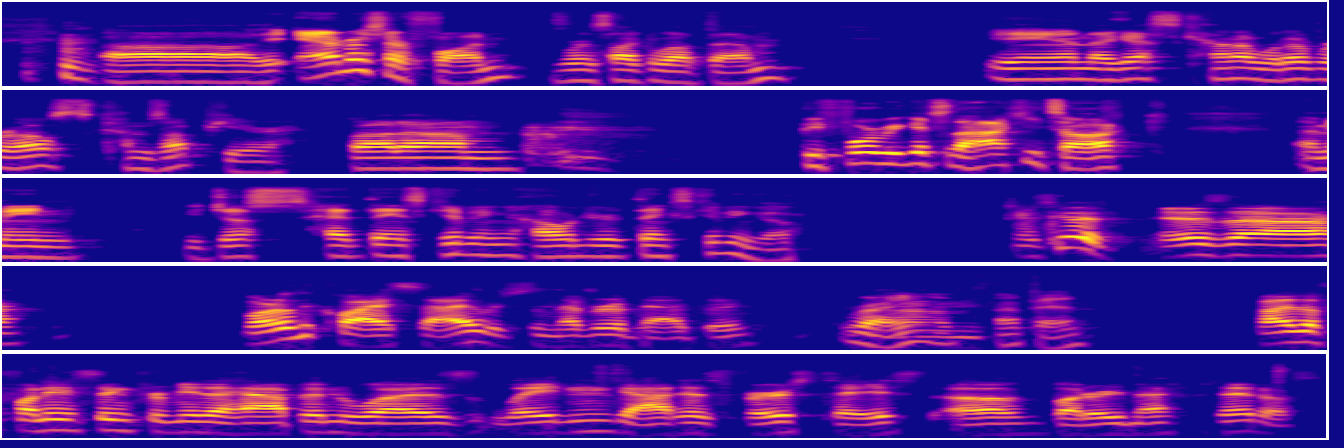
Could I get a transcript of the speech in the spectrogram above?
uh, the Amerks are fun. We're gonna talk about them, and I guess kind of whatever else comes up here. But um, before we get to the hockey talk, I mean, we just had Thanksgiving. How did your Thanksgiving go? It's good. It was uh, more on the quiet side, which is never a bad thing. Right, um, not bad. Probably the funniest thing for me that happened was Leighton got his first taste of buttery mashed potatoes.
